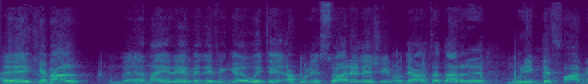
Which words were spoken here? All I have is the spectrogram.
Hei, Kemal, mână mai repede, fiindcă, uite, apune soarele și nu de alta, dar uh, murim de foame.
